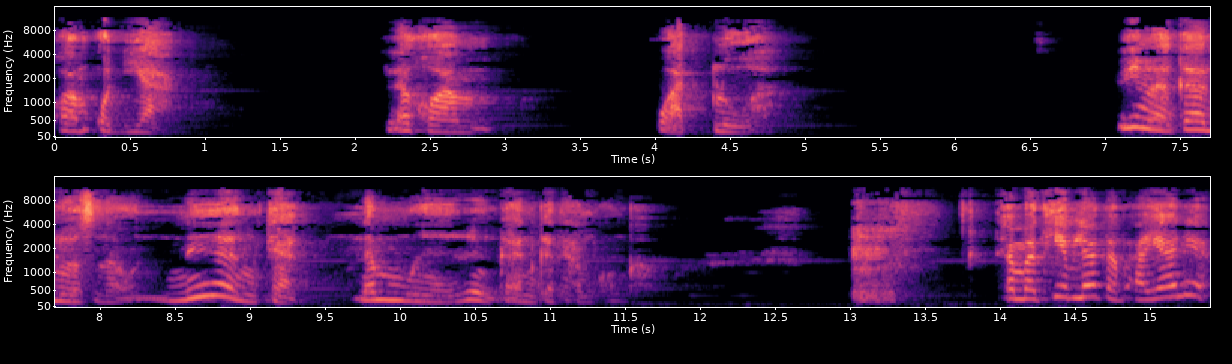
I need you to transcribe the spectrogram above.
ความอดอยาก และความหวาดกลัว วิมาการนุสนาเนื่องจากน้ำมือเรื่องการกระทำของเขาถ้ามาเทียบแล้วกับอายะเนี่ย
